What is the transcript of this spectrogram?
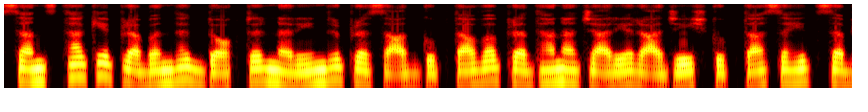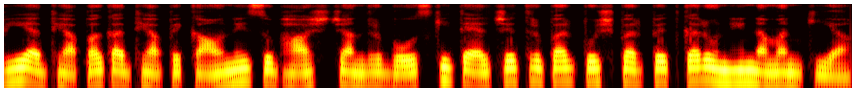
संस्था के प्रबंधक डॉक्टर नरेंद्र प्रसाद गुप्ता व प्रधानाचार्य राजेश गुप्ता सहित सभी अध्यापक अध्यापिकाओं ने सुभाष चंद्र बोस की तैलचित्र पर पुष्प अर्पित कर उन्हें नमन किया।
